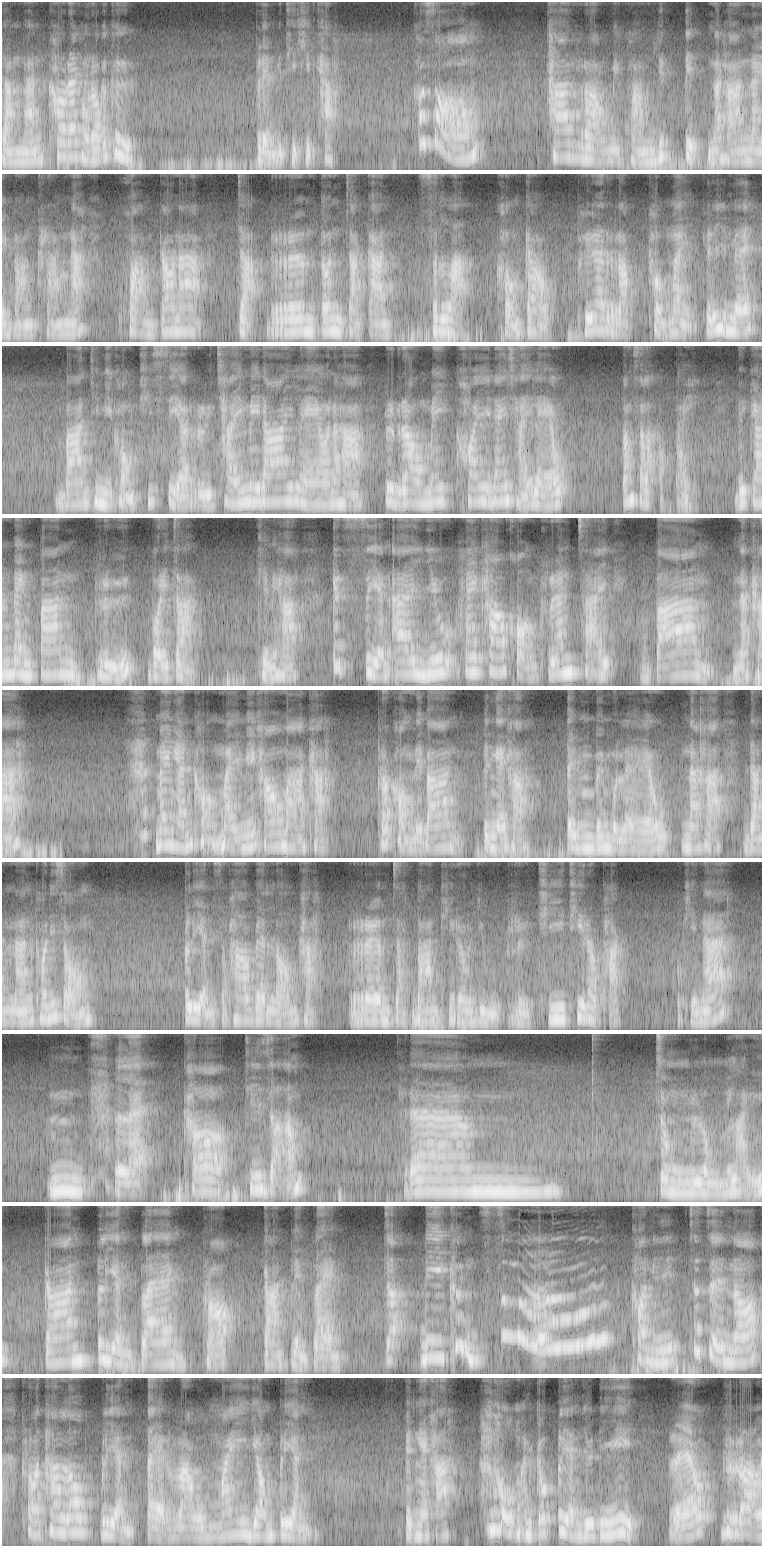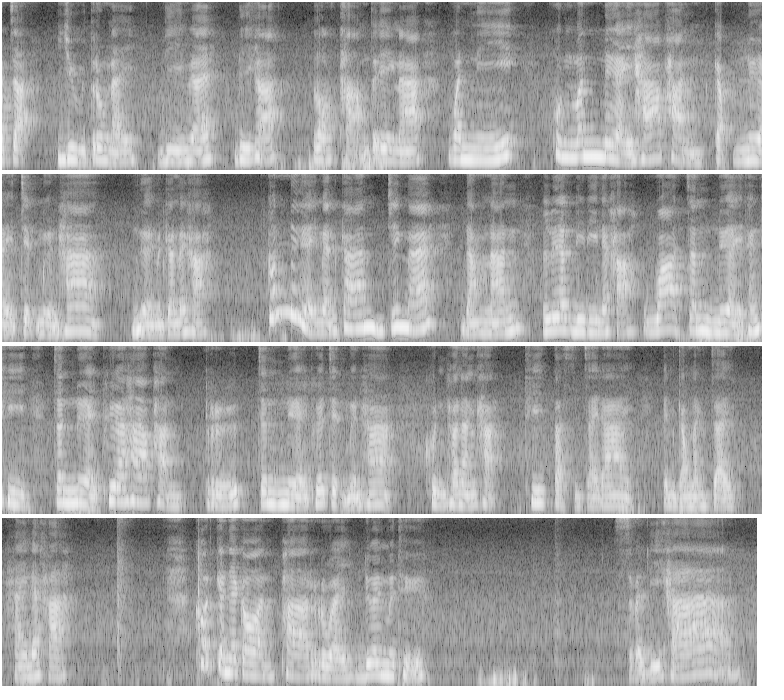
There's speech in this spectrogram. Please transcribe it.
ดังนั้นข้อแรกของเราก็คือ เปลี่ยนวิธีคิดค่ะ ข้อ 2 ถ้าเรามีความยึดติดนะคะในบางครั้งนะ ความก้าวหน้าจะเริ่มต้นจากการสละของเก่าเพื่อรับของใหม่เคยได้ยินไหมบ้านที่มีของที่เสียหรือใช้ไม่ได้แล้วนะคะ หรือเราไม่ค่อยได้ใช้แล้ว ต้องสละออกไปโดยการแบ่งปันหรือบริจาคโอเคไหมคะกเกษียณอายุให้ข้าวของเครื่องใช้บ้างนะคะ ไม่งั้นของใหม่ไม่เข้ามาค่ะ เพราะของในบ้านเป็นไงคะเต็มไปหมดแล้วนะคะ ดังนั้นข้อที่ 2 เปลี่ยนสภาพแวดล้อมค่ะ เริ่มจากบ้านที่เราอยู่หรือที่ที่เราพัก โอเคนะ อืม และข้อที่สามทะดามจงหลงไหล การเปลี่ยนแปลง เพราะการเปลี่ยนแปลง จะดีขึ้นเสมอข้อนี้ชัดเจนเนาะ เพราะถ้าโลกเปลี่ยนแต่เราไม่ยอมเปลี่ยน เป็นไงคะ โลกมันก็เปลี่ยนอยู่ดี แล้วเราจะอยู่ตรงไหน ดีไหมดีคะ ลองถามตัวเองนะ วันนี้คุณว่าเหนื่อยห้าพันกับเหนื่อยเจ็ดหมื่นห้าเหนื่อยเหมือนกันไหมคะ ก็เหนื่อยเหมือนกันจริงไหมดังนั้นเลือกดีๆนะคะ ว่าจะเหนื่อยทั้งทีจะเหนื่อยเพื่อ 5,000 หรือจะเหนื่อยเพื่อ 75,000 คุณเท่านั้นค่ะ ที่ตัดสินใจได้เป็นกำลังใจให้นะคะ โคดกัญญากรพารวยด้วยมือถือ สวัสดีค่ะ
